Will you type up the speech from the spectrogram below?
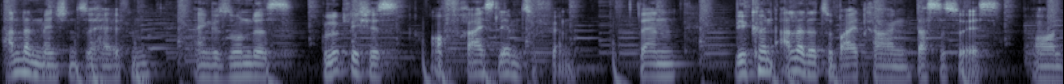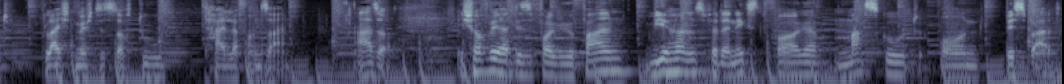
anderen Menschen zu helfen, ein gesundes, glückliches, auch freies Leben zu führen. Denn wir können alle dazu beitragen, dass das so ist. Und vielleicht möchtest auch du Teil davon sein. Also, ich hoffe, dir hat diese Folge gefallen. Wir hören uns bei der nächsten Folge. Mach's gut und bis bald.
